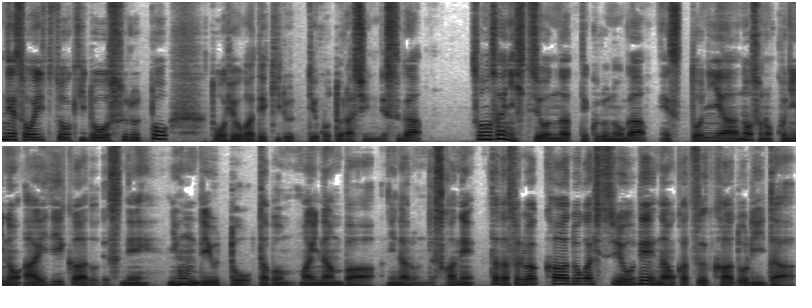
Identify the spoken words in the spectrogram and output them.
で、そいつを起動すると投票ができるっていうことらしいんですが、その際に必要になってくるのが、エストニアのその国の ID カードですね。日本で言うと多分マイナンバーになるんですかね。ただそれはカードが必要で、なおかつカードリーダ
